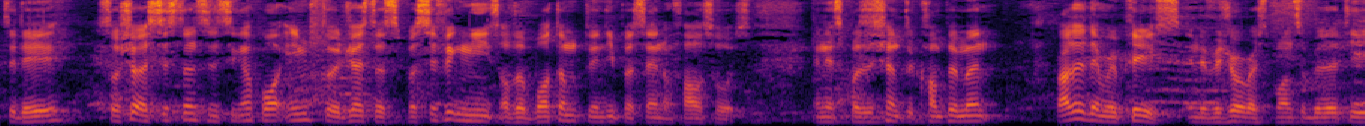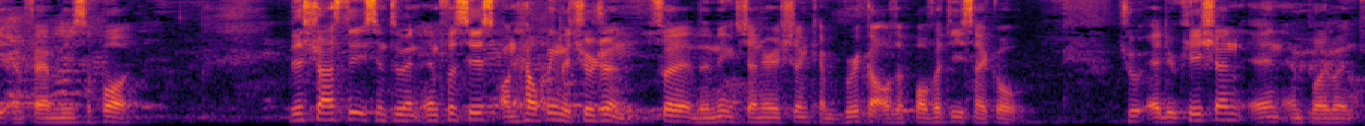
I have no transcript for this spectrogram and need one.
Today, social assistance in Singapore aims to address the specific needs of the bottom 20% of households and is positioned to complement rather than replace individual responsibility and family support. This translates into an emphasis on helping the children so that the next generation can break out of the poverty cycle through education and employment.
